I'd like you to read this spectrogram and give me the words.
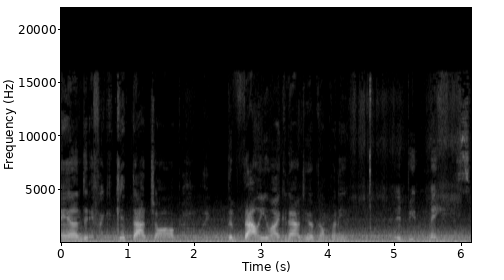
and if I could get that job like the value I could add to a company it'd be amazed.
